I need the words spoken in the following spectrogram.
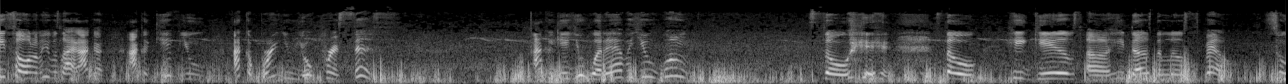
he told him he was like, I could I could give you I could bring you your princess. I could give you whatever you want. So so he gives uh he does the little spell to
